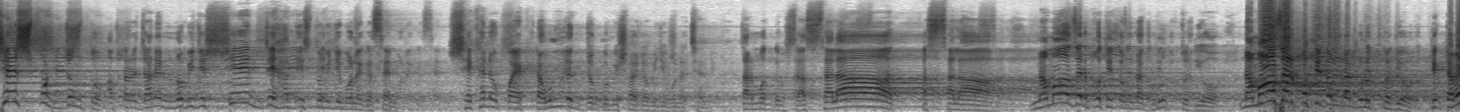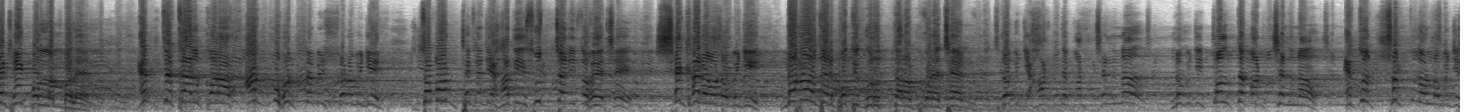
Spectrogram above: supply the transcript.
শেষ পর্যন্ত আপনারা জানেন নবীজি শেখ যে হাদিস নবীজি বলে গেছেন, সেখানেও কয়েকটা উল্লেখযোগ্য বিষয় নবীজি বলেছেন। তার মধ্যে বলছে, আসসালাত আসসালাত। নামাজের প্রতি তোমরা গুরুত্ব দিও, নামাজের প্রতি তোমরা গুরুত্ব দিও। ঠিক তবে ঠিক বললাম বলেন। করার আগ মুহূর্তে বিশ্ব নবীজির জবান থেকে যে হাদিস উচ্চারিত হয়েছে, সেখানেও নবীজি নামাজের প্রতি গুরুত্ব আরোপ করেছেন। নবীজি হাঁটতে পারছেন না, নবীজি চলতে পারছেন না। এত সত্য নবীজি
